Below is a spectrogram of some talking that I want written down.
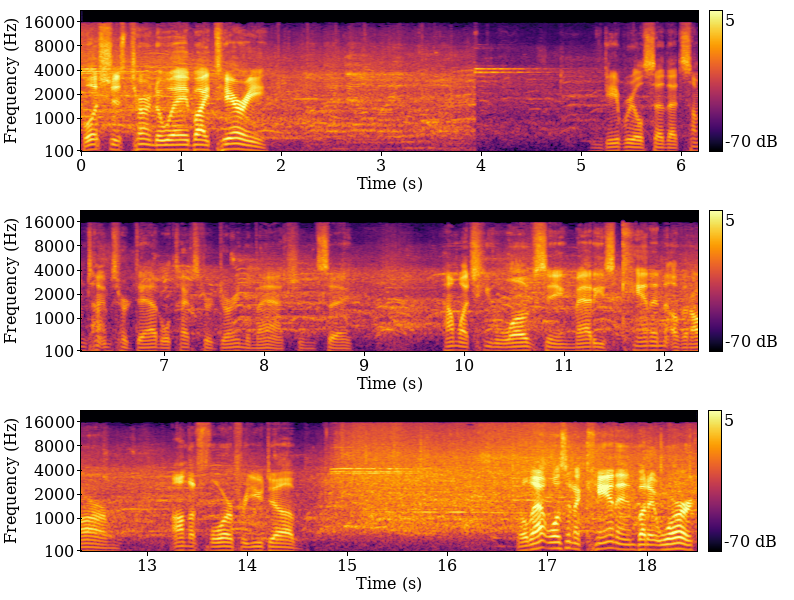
Bush is turned away by Terry. Gabriel said that sometimes her dad will text her during the match and say how much he loves seeing Maddie's cannon of an arm on the floor for UW. Well, that wasn't a cannon, but it worked.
